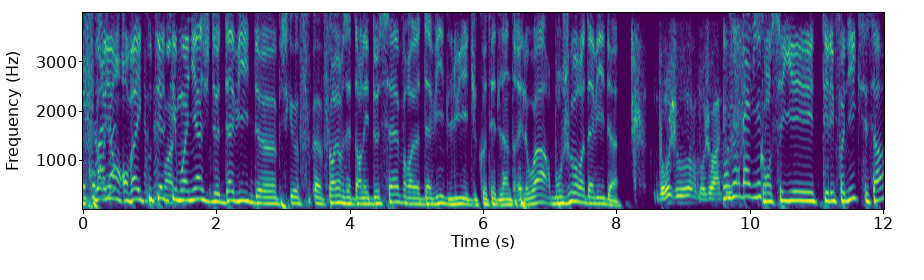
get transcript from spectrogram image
Florian, on va écouter le témoignage de David, euh, puisque euh, Florian, vous êtes dans les Deux-Sèvres. Euh, David, lui, est du côté de l'Indre-et-Loire. Bonjour, David. Bonjour, bonjour à tous. Bonjour David. Conseiller téléphonique, c'est ça?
